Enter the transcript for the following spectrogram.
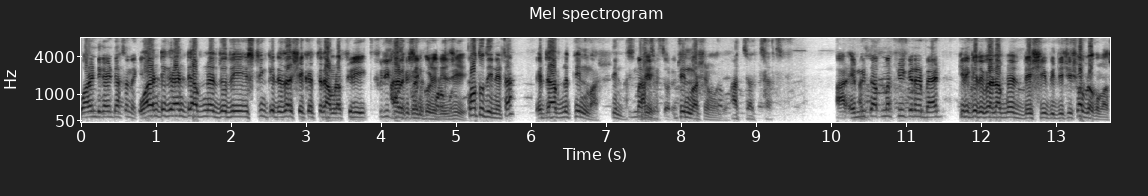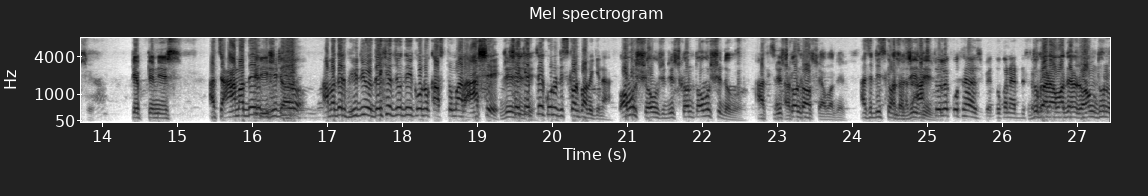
ওয়ারেন্টি গ্যারান্টি আছে নাকি? ওয়ারেন্টি গ্যারান্টি আপনার যদি স্টিং কেটে যায় সেক্ষেত্রে আমরা ফ্রি ফ্রি করে সার্ভিসিং করে দিই জি। কতদিন এটা? এটা আপনি তিন মাস। তিন মাস। তিন মাসের ভিতরে। তিন মাসের মধ্যে। আচ্ছা আচ্ছা আচ্ছা। আর এমনিতে আপনার ক্রিকেটের ব্যাট ক্রিকেটের ব্যাট আপনার দেশি বিদেশি সব রকম আছে। টেপ টেনিস আচ্ছা আমাদের ভিডিও আমাদের ভিডিও দেখে যদি কোনো কাস্টমার আসে সেক্ষেত্রে কোনো ডিসকাউন্ট পাবে কিনা? অবশ্যই অবশ্যই ডিসকাউন্ট তো অবশ্যই দেবো। আচ্ছা, ডিসকাউন্ট আছে আমাদের। আচ্ছা ডিসকাউন্ট আচ্ছা, আছে। জি, জি। আসতে হলে কোথায় আসবে? দোকান অ্যাড্রেস দোকান আমাদের রংধনু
